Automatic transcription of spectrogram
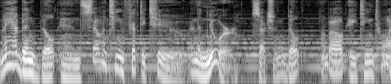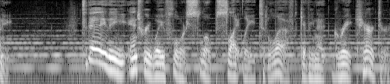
may have been built in 1752 and the newer section built about 1820. Today, the entryway floor slopes slightly to the left, giving it great character,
